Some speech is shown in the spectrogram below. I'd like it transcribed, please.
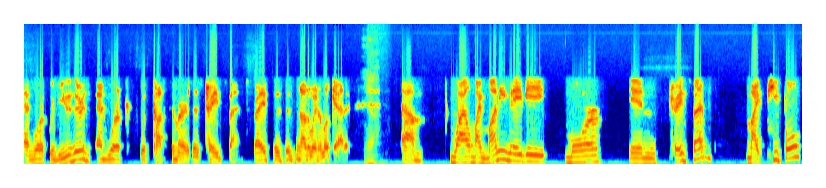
and work with users and work with customers as trade spend, right? It's another way to look at it. Yeah. Um, while my money may be more in trade spend, my people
